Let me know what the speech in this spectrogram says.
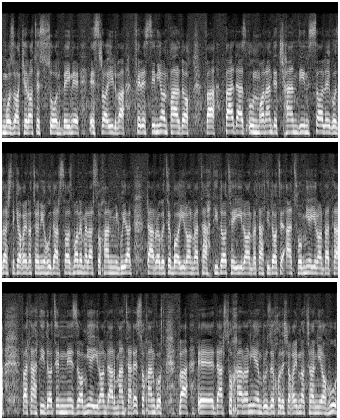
مذاکرات صلح بین اسرائیل و فلسطینیان پرداخت و بعد از اون مانند چندین سال گذشته که آقای نتانیاهو در سازمان ملل سخن می‌گوید در رابطه با ایران و تهدیدات ایران و تهدیدات اتمی ایران و, تهدیدات نظامی ایران در منطقه سخن گفت و در سخنرانی امروز خودش آقای نتانیاهو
